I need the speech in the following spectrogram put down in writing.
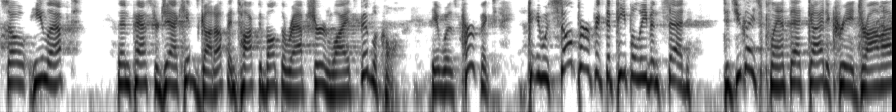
so he left. Then Pastor Jack Hibbs got up and talked about the rapture and why it's biblical. It was perfect. It was so perfect that people even said, did you guys plant that guy to create drama?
